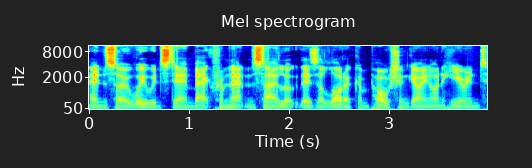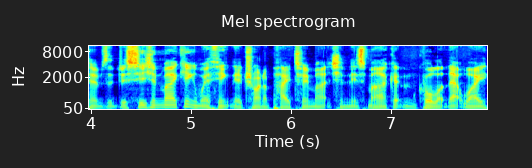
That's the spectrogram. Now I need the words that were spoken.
And so we would stand back from that and say, look, there's a lot of compulsion going on here in terms of decision making, and we think they're trying to pay too much in this market and call it that way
